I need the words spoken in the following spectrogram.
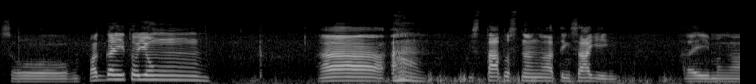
So, pag ganito yung ah, status ng ating saging ay mga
